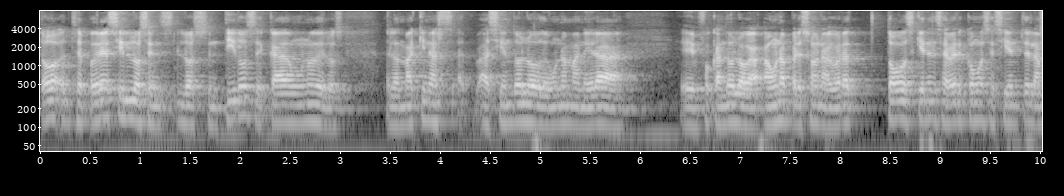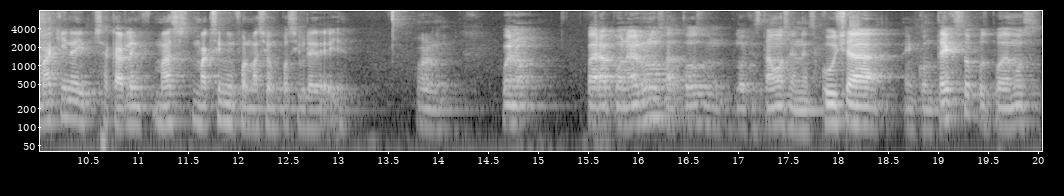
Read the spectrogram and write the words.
todo, se podría decir los, los sentidos de cada uno de, los, de las máquinas haciéndolo de una manera enfocándolo a una persona. Ahora todos quieren saber cómo se siente la máquina y sacarle más máxima información posible de ella. Bueno, para ponernos a todos los que estamos en escucha en contexto, pues podemos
